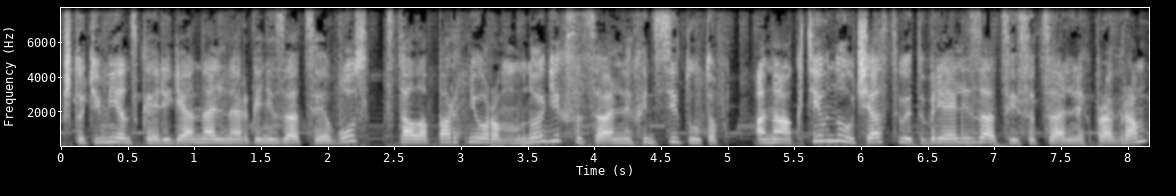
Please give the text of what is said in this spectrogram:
что Тюменская региональная организация ВОЗ стала партнером многих социальных институтов. Она активно участвует в реализации социальных программ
